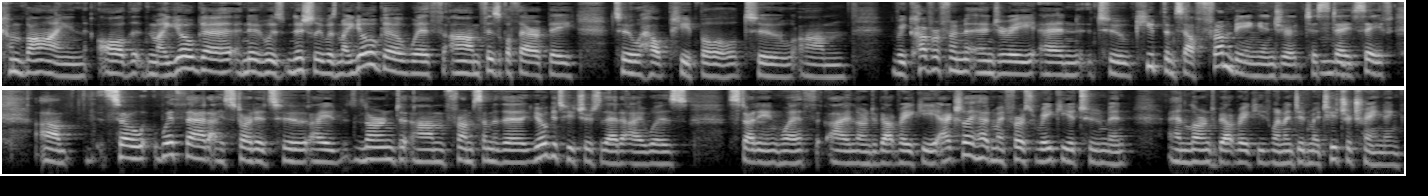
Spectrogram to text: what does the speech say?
combine all the, my yoga and it was initially was my yoga with um, physical therapy to help people to um, recover from injury and to keep themselves from being injured to stay mm-hmm. safe. Um, so with that, I started to I learned um, from some of the yoga teachers that I was studying with. I learned about Reiki. Actually, I had my first Reiki attunement and learned about Reiki when I did my teacher training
